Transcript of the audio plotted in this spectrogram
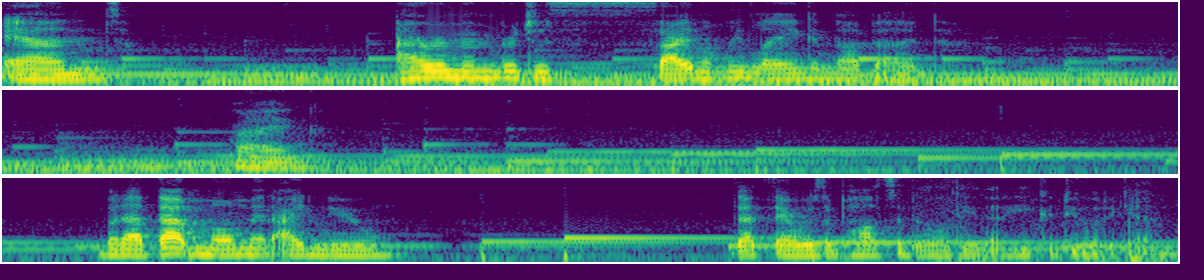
And I remember just silently laying in that bed, crying. But at that moment, I knew that there was a possibility that he could do it again.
